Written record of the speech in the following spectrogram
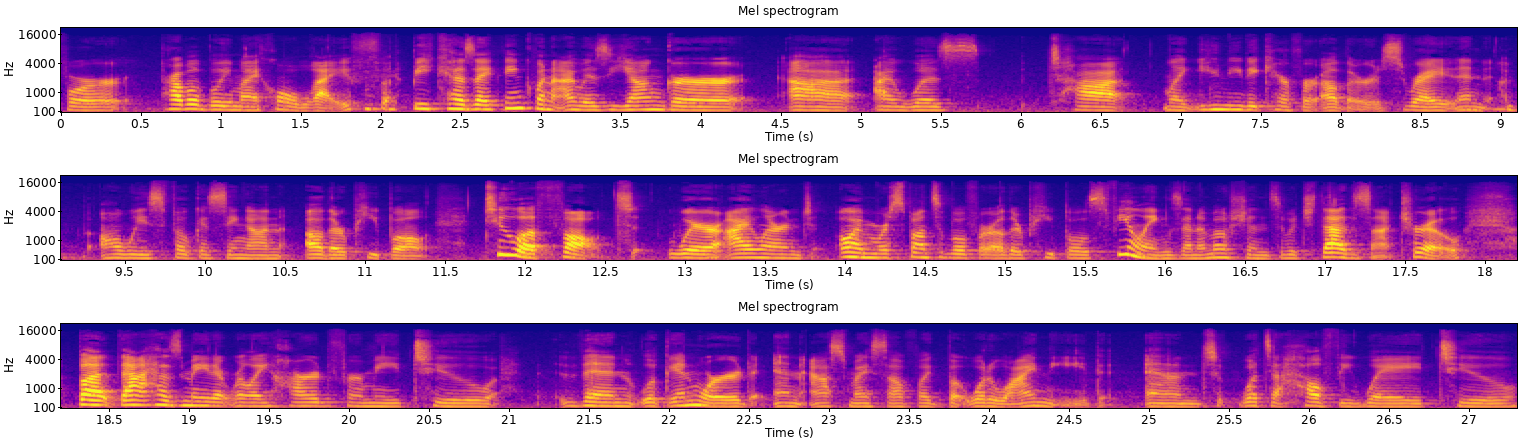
for probably my whole life because I think when I was younger, uh, I was taught like you need to care for others, right? And always focusing on other people to a fault where I learned, oh, I'm responsible for other people's feelings and emotions, which that is not true. But that has made it really hard for me to then look inward and ask myself like but what do i need? And what's a healthy way to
